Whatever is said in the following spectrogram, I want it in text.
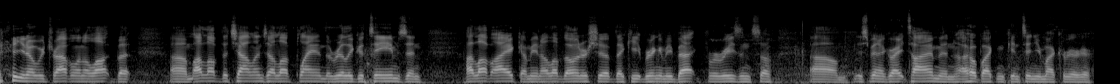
you know, we're traveling a lot, but um, I love the challenge. I love playing the really good teams, and I love AEK. I mean, I love the ownership. They keep bringing me back for a reason. So um, it's been a great time, and I hope I can continue my career here.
